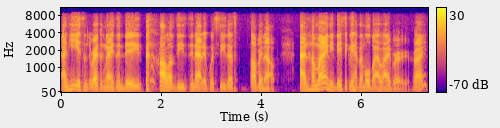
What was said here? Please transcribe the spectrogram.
And he isn't recognizing the all of these inadequacies that's popping up. And Hermione basically has a mobile library, right?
